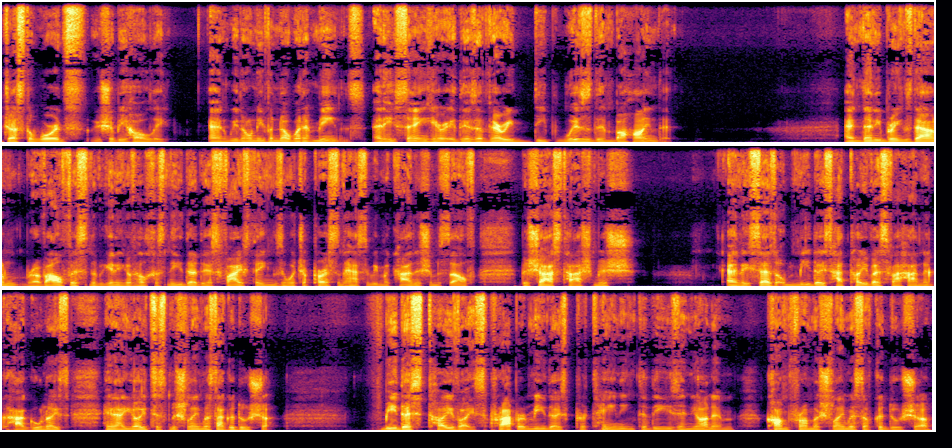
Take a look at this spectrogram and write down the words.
just the words, you should be holy and we don't even know what it means. And he's saying here there's a very deep wisdom behind it. And then he brings down Rav Alphys in the beginning of Hilchas Nida. There's five things in which a person has to be Makadish himself, Bishas Tashmish. And he says, Umidois hatoivas v'hagunais henayoitis mishlemas agadusha. Midas toivais, proper midas pertaining to these inyanim, come from a shlemus of kedusha,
